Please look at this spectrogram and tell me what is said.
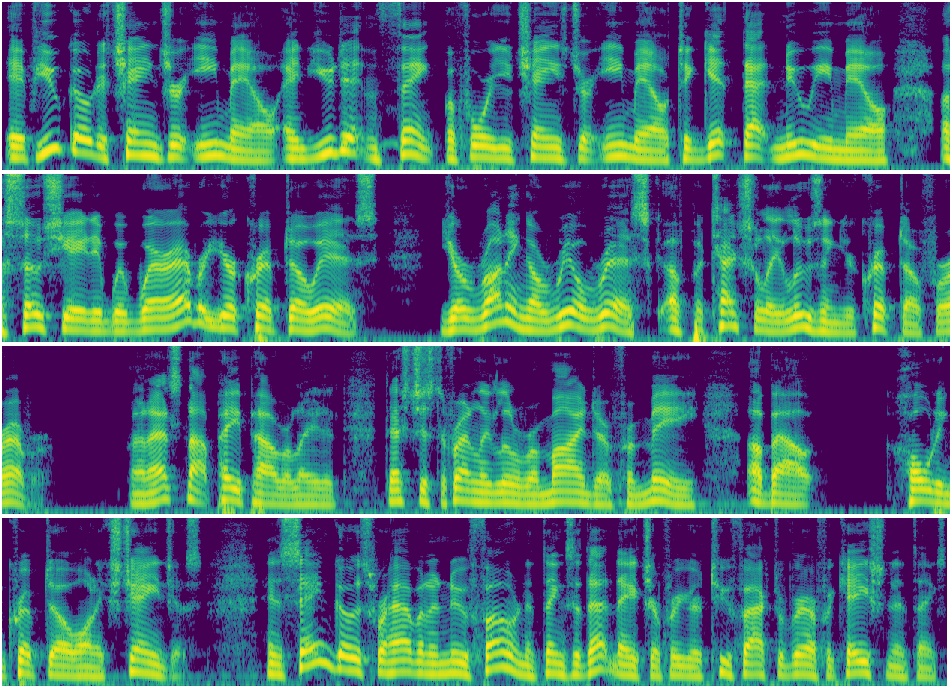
if you go to change your email and you didn't think before you changed your email to get that new email associated with wherever your crypto is, you're running a real risk of potentially losing your crypto forever. And that's not PayPal related. That's just a friendly little reminder from me about holding crypto on exchanges. And same goes for having a new phone and things of that nature for your two-factor verification and things.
